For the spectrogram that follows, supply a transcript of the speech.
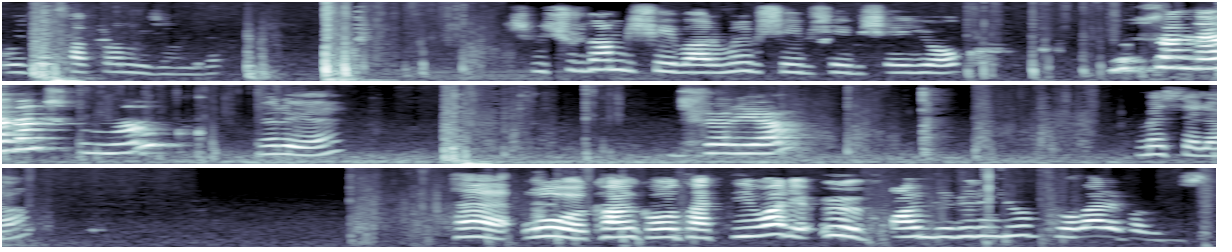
o yüzden saklanmayacağım bile. Şimdi şuradan bir şey var mı? Bir şey bir şey bir şey yok. Batu sen nereden çıktın lan? Nereye? Dışarıya. Mesela. He o kanka o taktiği var ya öf. Anne benim gibi prolar yapabilirsin.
